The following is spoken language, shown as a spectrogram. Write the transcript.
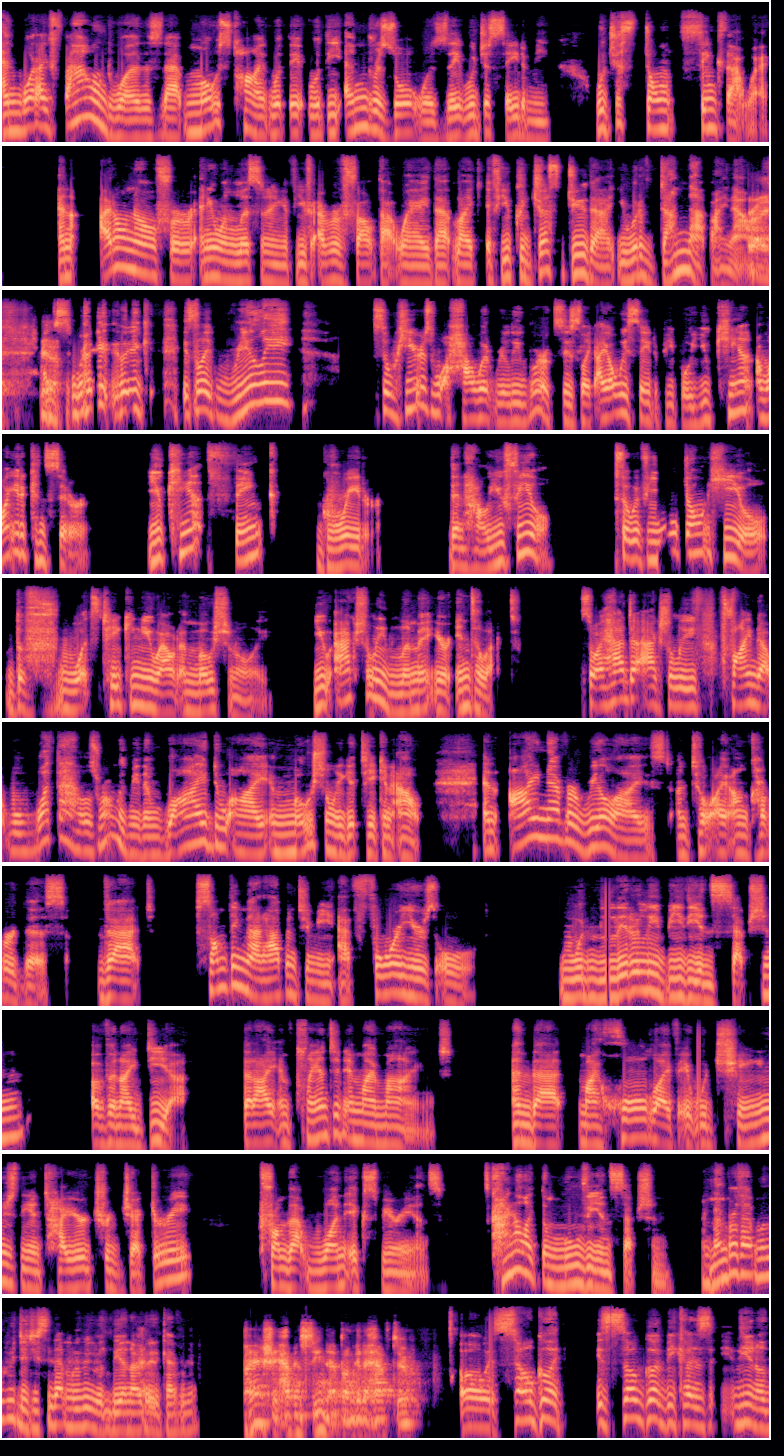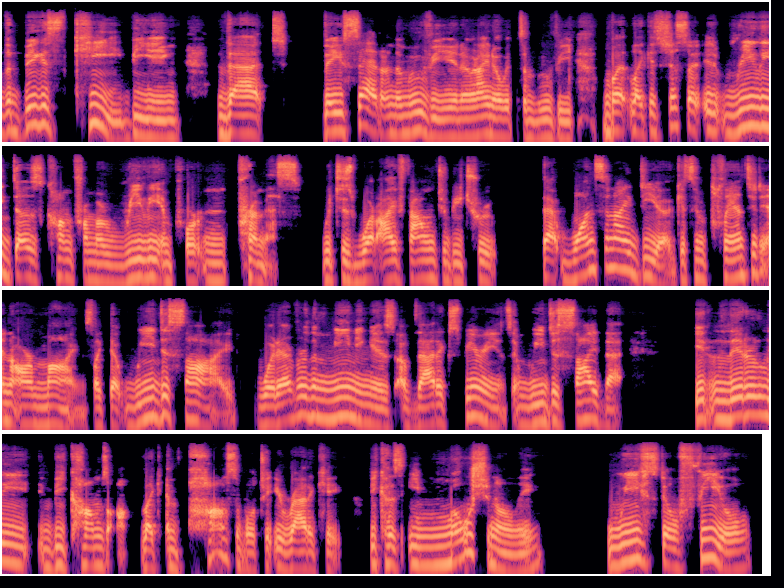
And what I found was that most time what they what the end result was they would just say to me, well, just don't think that way. I don't know for anyone listening if you've ever felt that way that like if you could just do that, you would have done that by now. Right. Yeah. Right. Like it's like really. So here's what, how it really works is like I always say to people, you can't. I want you to consider, you can't think greater than how you feel. So if you don't heal the what's taking you out emotionally, you actually limit your intellect. So I had to actually find out, well, what the hell is wrong with me? Then why do I emotionally get taken out? And I never realized until I uncovered this that something that happened to me at four years old would literally be the inception of an idea that I implanted in my mind and that my whole life it would change the entire trajectory from that one experience kind of like the movie Inception. Remember that movie? Did you see that movie with Leonardo DiCaprio? I actually haven't seen that, but I'm going to have to. Oh, it's so good. It's so good because, you know, the biggest key being that they said in the movie, you know, and I know it's a movie, but like it's just, a, it really does come from a really important premise, which is what I found to be true. That once an idea gets implanted in our minds, like that we decide whatever the meaning is of that experience and we decide that, it literally becomes uh, like impossible to eradicate because emotionally, we still feel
